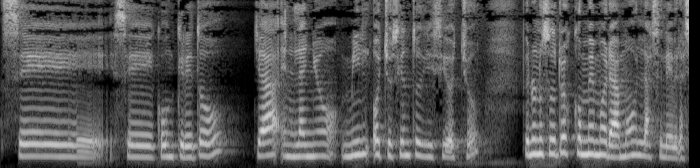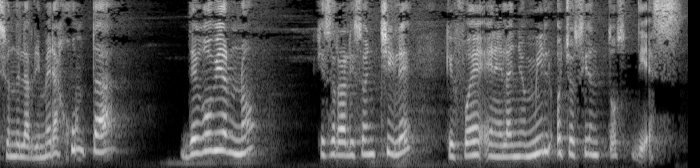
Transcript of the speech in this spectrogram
se, se concretó ya en el año 1818, pero nosotros conmemoramos la celebración de la primera junta de gobierno que se realizó en Chile, que fue en el año 1810.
